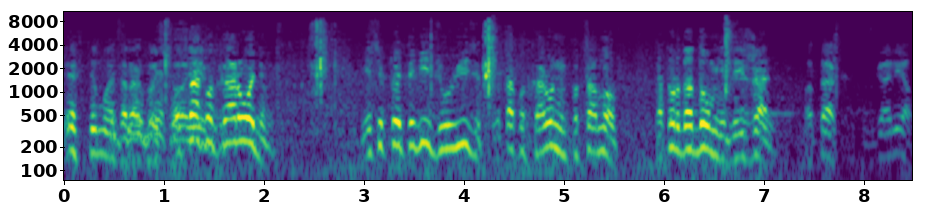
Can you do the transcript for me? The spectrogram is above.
Эх ты мой дорогой Вот человек. так вот хороним. Если кто это видео увидит, вот так вот хороним пацанов, которые до дома не доезжали. Вот так, сгорел.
